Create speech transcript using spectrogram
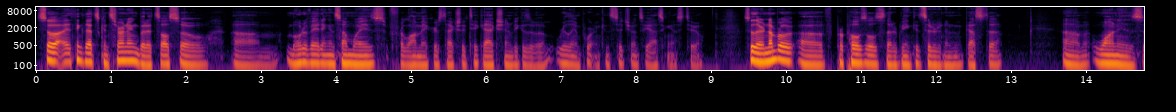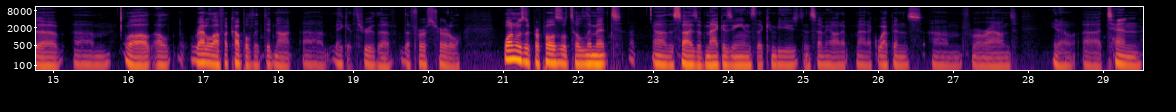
so I think that's concerning, but it's also um, motivating in some ways for lawmakers to actually take action because of a really important constituency asking us to. So there are a number of proposals that are being considered in Augusta. Um, one is, uh, um, well, I'll, I'll, rattle off a couple that did not uh, make it through the the first hurdle. One was a proposal to limit uh, the size of magazines that can be used in semi-automatic weapons um, from around, you know, uh, 10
